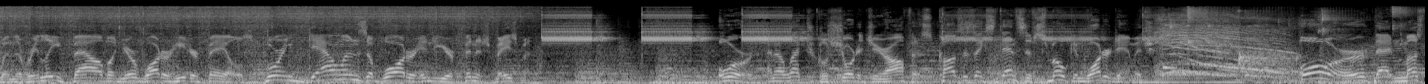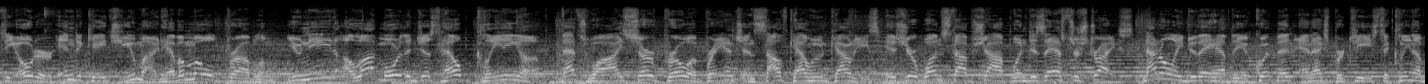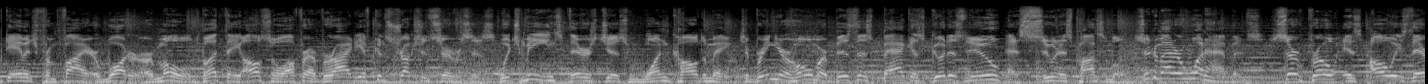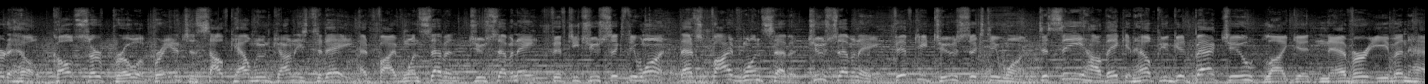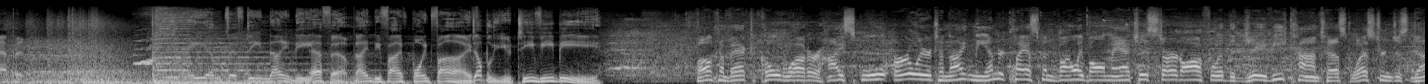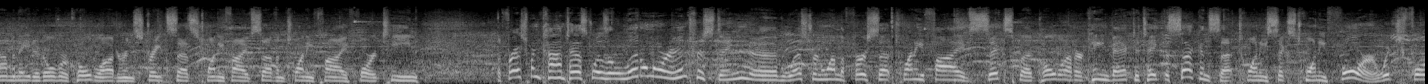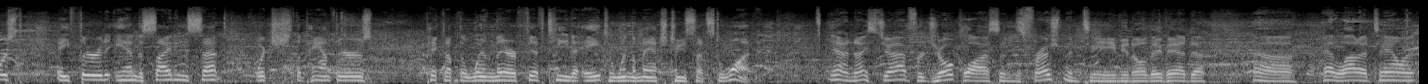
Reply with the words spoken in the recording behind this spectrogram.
When the relief valve on your water heater fails, pouring gallons of water into your finished basement. Or an electrical shortage in your office causes extensive smoke and water damage. Or that musty odor indicates you might have a mold problem. You need a lot more than just help cleaning up. That's why ServPro of Branch and South Calhoun counties is your one stop shop when disaster strikes. Not only do they have the equipment and expertise to clean up damage from fire, water, or mold, but they also offer a variety of construction services, which means there's just one call to make to bring your home or business back as good as new as soon as possible. So no matter what happens, ServPro is always there to help. Call ServPro of Branch in South Calhoun counties today at 517 278 5261. That's 517 278 5261 to see how they can help you get back to like it never even happened. AM 1590, FM 95.5, WTVB. Welcome back to Coldwater High School. Earlier tonight in the underclassmen volleyball matches, start off with the JV contest. Western just dominated over Coldwater in straight sets 25 7, 25 14. The freshman contest was a little more interesting. Uh, Western won the first set 25 6, but Coldwater came back to take the second set 26 24, which forced a third and deciding set, which the Panthers picked up the win there 15 8 to win the match two sets to one. Yeah, nice job for Joe Clausen's freshman team. You know, they've had uh, uh, had a lot of talent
